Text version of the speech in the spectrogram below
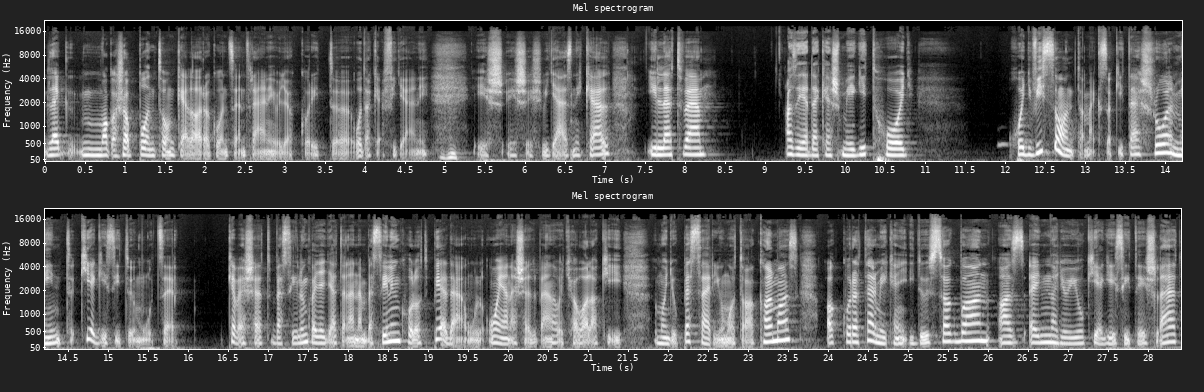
legmagasabb ponton kell arra koncentrálni, hogy akkor itt oda kell figyelni, uh-huh. és, és, és vigyázni kell. Illetve az érdekes még itt, hogy, hogy viszont a megszakításról, mint kiegészítő módszer keveset beszélünk, vagy egyáltalán nem beszélünk, holott például olyan esetben, hogyha valaki mondjuk pesszáriumot alkalmaz, akkor a termékeny időszakban az egy nagyon jó kiegészítés lehet,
